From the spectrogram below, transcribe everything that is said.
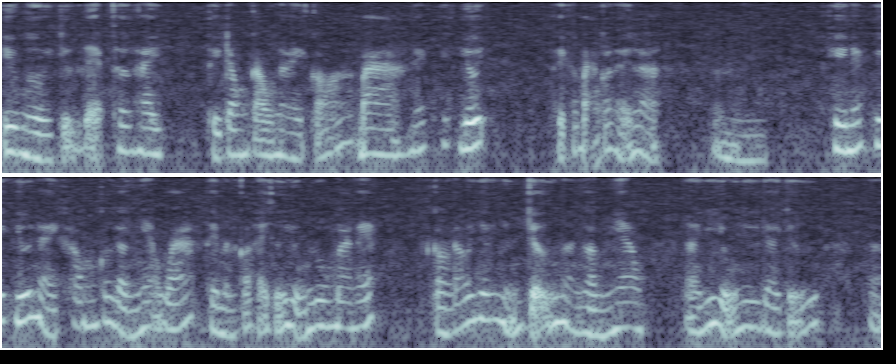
Yêu người chữ đẹp thơ hay. Thì trong câu này có ba nét viết dưới. Thì các bạn có thể là khi nét viết dưới này không có gần nhau quá thì mình có thể sử dụng luôn ba nét. Còn đối với những chữ mà gần nhau à, ví dụ như giờ chữ à,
